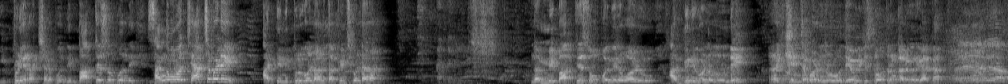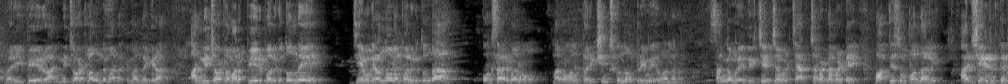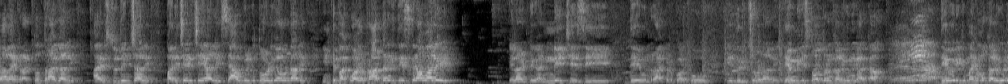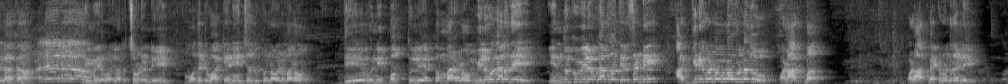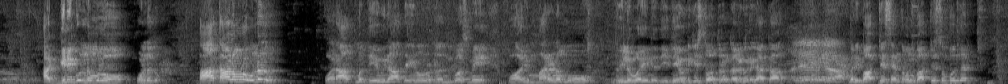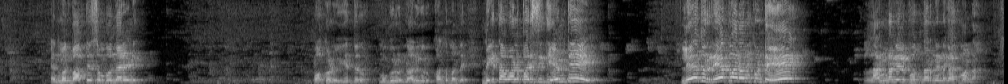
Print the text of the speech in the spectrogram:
ఇప్పుడే రక్షణ పొంది బాప్తిసం పొంది సంఘంలో చేర్చబడి అట్టి నిప్పురుగొండాన్ని తప్పించుకుంటారా? నమ్మి బాప్తిసం పొందినవాడు అగ్నిగుండం నుండి రక్షించబడును. దేవునికి స్తోత్రం కలుగును గాక మరి ఈ పేరు అన్ని చోట్ల ఉంది మనకి మన దగ్గర. అన్ని చోట్ల మన పేరు పలుకుతుంది. జీవగ్రంథంలో పలుకుతుందా? ఒకసారి మనం మనం మనం పరీక్షించుకుందాం ప్రియమైన వల్ల సంఘంలో ఎందుకు చేర్చాము చేర్చబడ్డామంటే బాప్తిసం పొందాలి. ఆయన శరీరం తినాలి ఆయన రక్తం త్రాగాలి ఆయన స్తుతించాలి పరిచయం చేయాలి సేవకులకు తోడుగా ఉండాలి ఇంటి పక్క వాళ్ళని ప్రార్థనకి తీసుకురావాలి. ఇలాంటివి అన్నీ చేసి దేవుని రాకడ కొరకు ఎదురు చూడాలి. దేవునికి స్తోత్రం కలుగును గాక. దేవునికి మహిమ కలుగును గాక. ప్రియమైన వాళ్ళారు చూడండి మొదటి వాక్యాన్ని ఏం చదువుకున్నామండి మనం? దేవుని భక్తుల యొక్క మరణం విలువగలది. ఎందుకు విలువగలదో తెలుసండి? అగ్నిగుండంలో ఉండదు. వాడు ఆత్మ. వాడు ఆత్మ ఎక్కడ ఉండదండి? అగ్నిగుండములో ఉండదు. పాతాళంలో ఉండదు. వారి ఆత్మ దేవుని ఆధీనంలో ఉంటుంది అందుకోసమే వారి మరణము విలువైనది. దేవునికి స్తోత్రం కలుగును గాక. మరి బాప్తీసం ఎంతమంది బాప్తీసం పొందారు? ఎంతమంది బాప్తీసం పొందారండి? ఒకడు ఇద్దరు ముగ్గురు నలుగురు కొంతమంది. మిగతా వాళ్ళ పరిస్థితి ఏమిటి? లేదు రేపు అని అనుకుంటే లండన్ వెళ్ళిపోతున్నారు నిన్న కాక మొన్న.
